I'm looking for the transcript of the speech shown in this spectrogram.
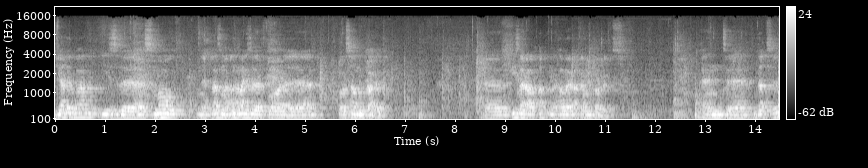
The other one is a small uh, plasma analyzer for, uh, for sounding rocket. these are our, our upcoming projects. And uh, that's it.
